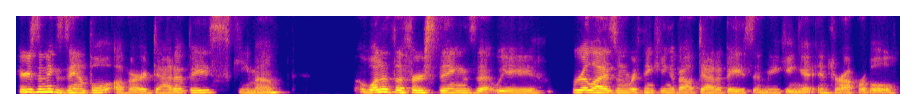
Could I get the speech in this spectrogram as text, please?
Here's an example of our database schema. One of the first things that we realize when we're thinking about database and making it interoperable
